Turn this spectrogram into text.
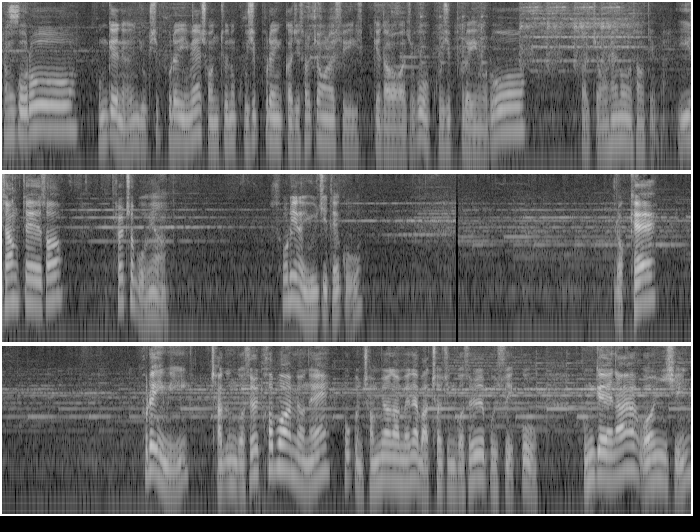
참고로 본계는 60프레임에 전투는 90프레임까지 설정을 할 수 있게 나와가지고 90프레임으로 설정을 해놓은 상태입니다. 이 상태에서 펼쳐보면 소리는 유지되고 이렇게 프레임이 작은 것을 커버 화면에 혹은 전면 화면에 맞춰진 것을 볼 수 있고 붕괴나 원신,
